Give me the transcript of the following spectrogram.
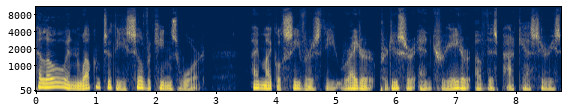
Hello and welcome to the Silver Kings War. I'm Michael Sievers, the writer, producer, and creator of this podcast series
